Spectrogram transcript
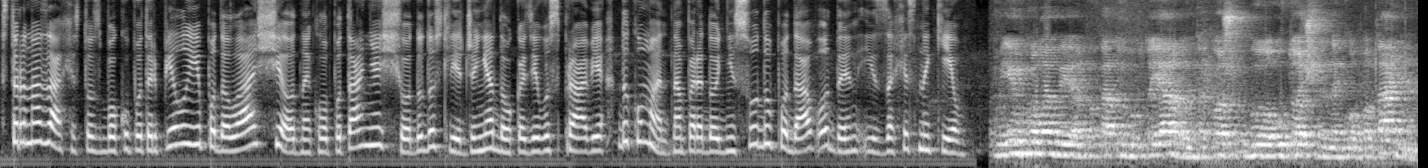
Сторона захисту з боку потерпілої подала ще одне клопотання щодо дослідження доказів у справі. Документ напередодні суду подав один із захисників. Моїм колегою адвокату Бухтояровим також було уточнене клопотання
